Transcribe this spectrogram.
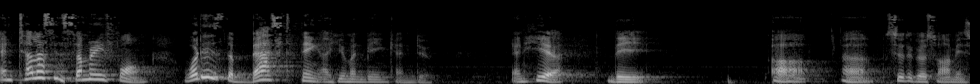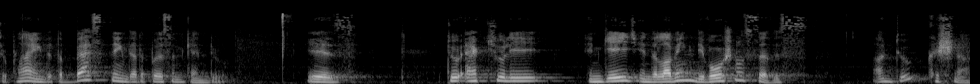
and tell us in summary form what is the best thing a human being can do. And here, the uh, uh, Suta Goswami is replying that the best thing that a person can do is to actually engage in the loving devotional service unto Krishna,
